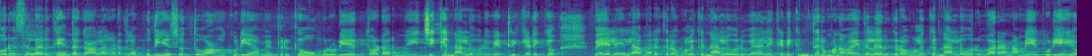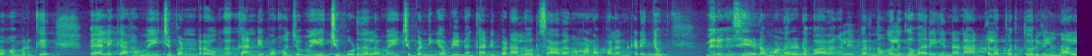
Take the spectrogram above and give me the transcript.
ஒரு சிலருக்கு இந்த காலகட்டத்தில் புதிய சொத்து வாங்கக்கூடிய அமைப்பு இருக்குது உங்களுடைய தொடர் முயற்சிக்கு நல்ல ஒரு வெற்றி கிடைக்கும். வேலை இல்லாமல் இருக்கிறவங்களுக்கு நல்ல ஒரு வேலை கிடைக்கும். திருமண வயதில் இருக்கிறவங்களுக்கு நல்ல ஒரு வரன் அமையக்கூடிய யோகம் இருக்குது வேலைக்காக முயற்சி பண்ணுறவங்க கண்டிப்பாக கொஞ்சம் முயற்சி கூடுதலாக முயற்சி பண்ணீங்க அப்படின்னா கண்டிப்பாக நல்ல ஒரு சாதகமான பலன் கிடைக்கும். மிருகசீரிடம் ஒன்று ரெண்டு பாதங்களில் பிறந்தவங்களுக்கு வருகின்ற நாட்களை பொறுத்தவரையிலும் நல்ல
